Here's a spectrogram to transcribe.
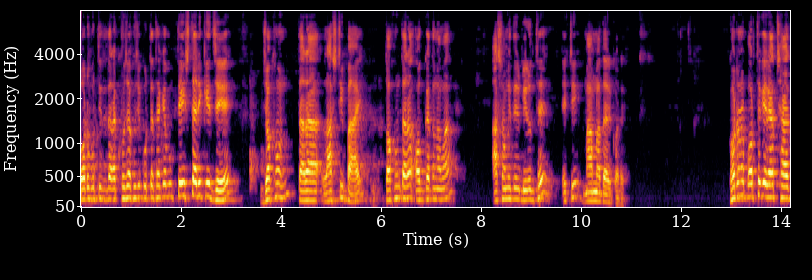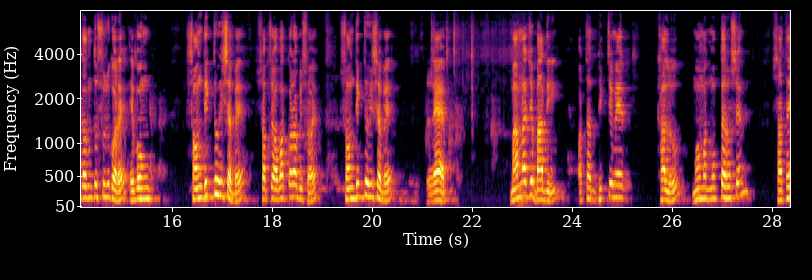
পরবর্তীতে তারা খোঁজাখুঁজি করতে থাকে এবং তেইশ তারিখে যে যখন তারা লাশটি পায় তখন তারা অজ্ঞাতনামা আসামিদের বিরুদ্ধে একটি মামলা দায়ের করে। ঘটনার পর থেকে র্যাব ছায়া তদন্ত শুরু করে এবং সন্দিগ্ধ হিসাবে, সবচেয়ে অবাক করা বিষয়, সন্দিগ্ধ হিসাবে র্যাব মামলার যে বাদী, অর্থাৎ ভিকটিমের খালু মোহাম্মদ মুক্তার হোসেন, সাথে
